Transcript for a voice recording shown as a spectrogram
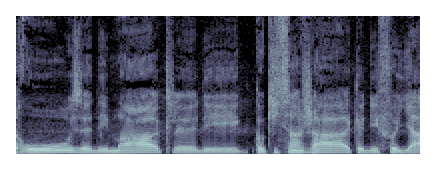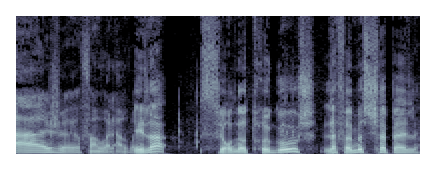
roses, des macles, des coquilles Saint-Jacques, des feuillages, euh, enfin voilà. Et là, sur notre gauche, la fameuse chapelle.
